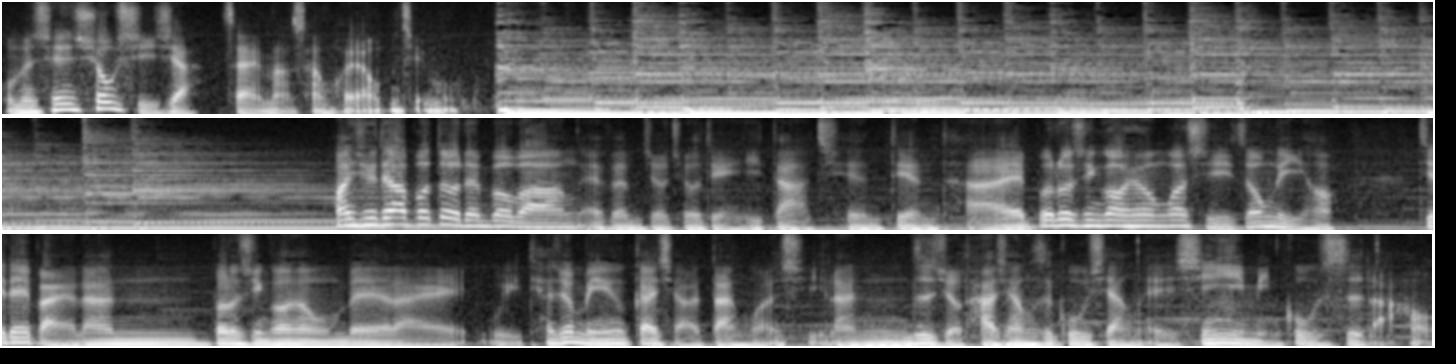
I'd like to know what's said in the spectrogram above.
我们先休息一下，再马上回来我们节目。欢迎收听波多联播网 FM 九九点一大千电台，波多新高雄，我是钟礼哈。这礼拜咱报道新高雄要来为听众朋友介绍的单元是咱日久他乡是故乡的新移民故事啦吼。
